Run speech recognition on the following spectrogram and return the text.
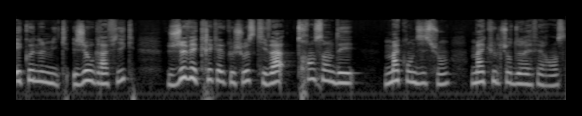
économique, géographique, je vais créer quelque chose qui va transcender ma condition, ma culture de référence,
